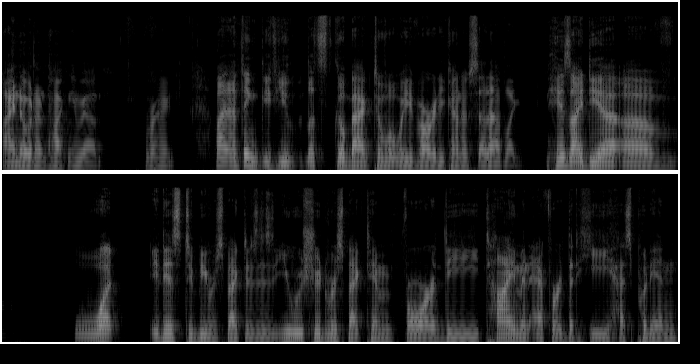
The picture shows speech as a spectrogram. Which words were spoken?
I know what I'm talking about. Right. Well, I think if you let's go back to what we've already kind of set up, like his idea of what it is to be respected is you should respect him for the time and effort that he has put in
